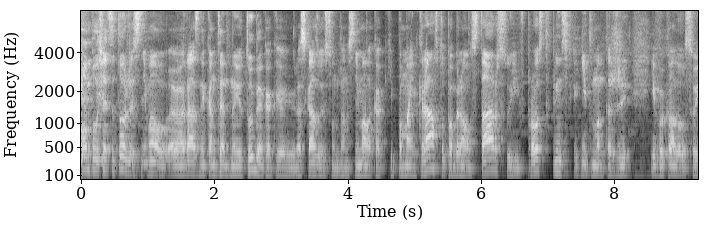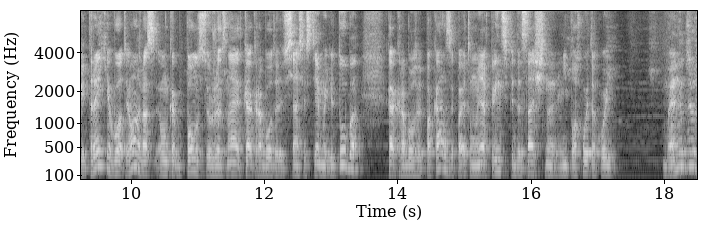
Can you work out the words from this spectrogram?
Он, получается, тоже снимал э, разный контент на Ютубе, как и рассказывается, он там снимал как и по Майнкрафту, по Брау Старсу, и просто, в принципе, какие-то монтажи, и выкладывал свои треки, вот, и он, раз, он как бы полностью уже знает, как работает вся система Ютуба, как работают показы, поэтому у меня, в принципе, достаточно неплохой такой менеджер,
